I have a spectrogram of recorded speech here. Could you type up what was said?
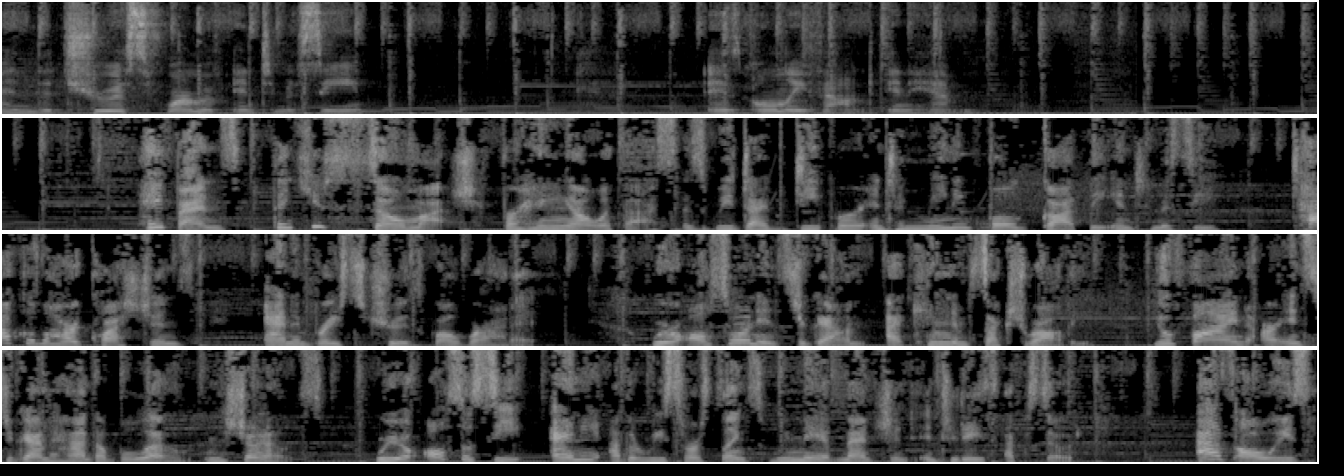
And the truest form of intimacy is only found in Him. Hey, friends, thank you so much for hanging out with us as we dive deeper into meaningful, godly intimacy, tackle the hard questions, and embrace truth while we're at it. We're also on Instagram at Kingdom Sexuality. You'll find our Instagram handle below in the show notes, where you'll also see any other resource links we may have mentioned in today's episode. As always,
